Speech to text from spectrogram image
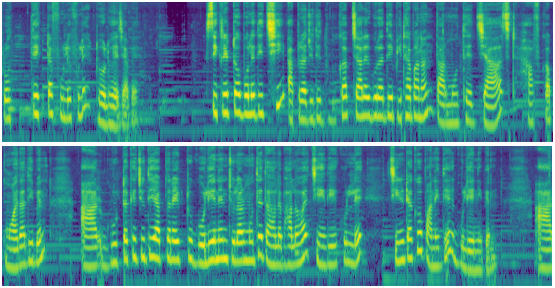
প্রত্যেকটা ফুলে ফুলে ঢোল হয়ে যাবে। সিক্রেটটাও বলে দিচ্ছি, আপনারা যদি দু কাপ চালের গুঁড়া দিয়ে পিঠা বানান, তার মধ্যে জাস্ট হাফ কাপ ময়দা দিবেন। আর গুড়টাকে যদি আপনারা একটু গলিয়ে নেন চুলার মধ্যে, তাহলে ভালো হয়, চিনি দিয়ে করলে চিনিটাকেও পানি দিয়ে গুলিয়ে নেবেন। আর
